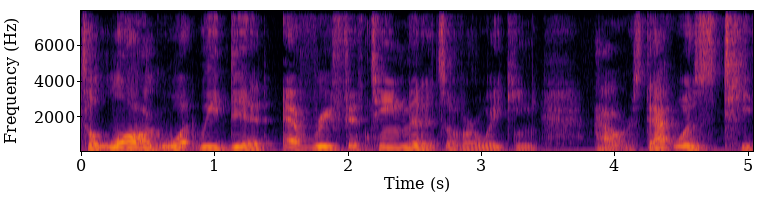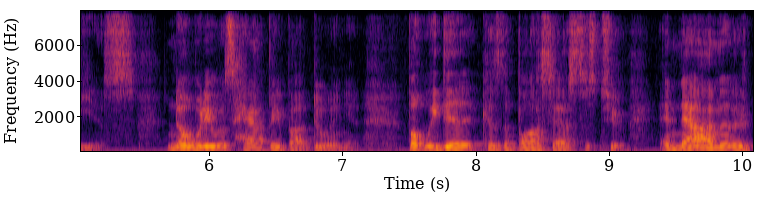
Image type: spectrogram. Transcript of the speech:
to log what we did every 15 minutes of our waking hours. That was tedious. Nobody was happy about doing it. But we did it because the boss asked us to. And now I'm going to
